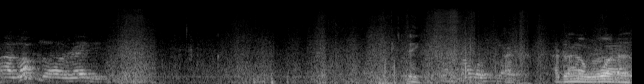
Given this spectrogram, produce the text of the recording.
I locked it already. hey, I was like, I don't have water.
